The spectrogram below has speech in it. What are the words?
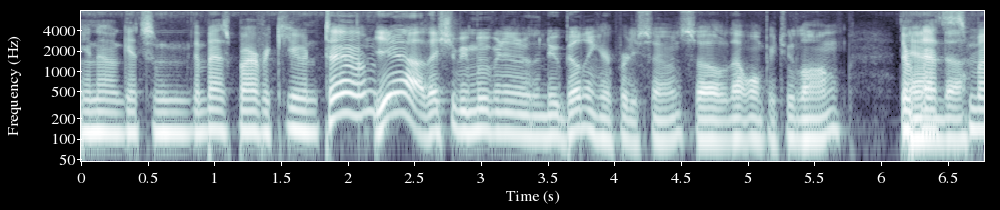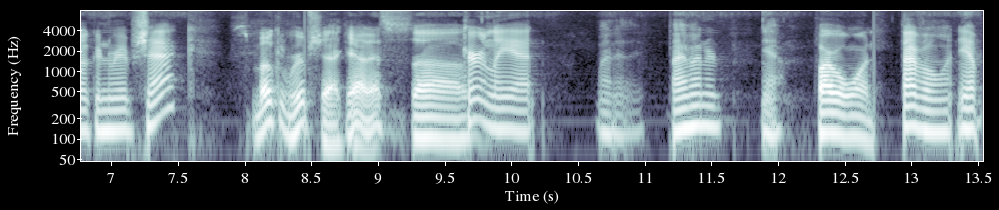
you know, get some the best barbecue in town. Yeah, they should be moving into the new building here pretty soon, so that won't be too long. The and, that's uh, Smoking Rib Shack. Smoking Rib Shack, yeah, that's uh, Currently at what are they? Five hundred? Yeah. 501. Five oh one. Yep.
